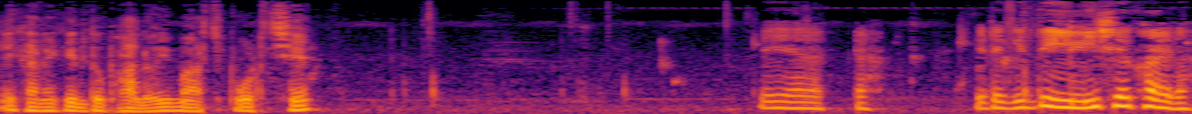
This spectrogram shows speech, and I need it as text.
এখানে কিন্তু ভালোই মাছ পড়ছে। এই আর একটা। এটা কিন্তু ইলিশে খয়রা।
